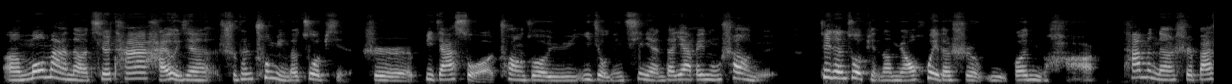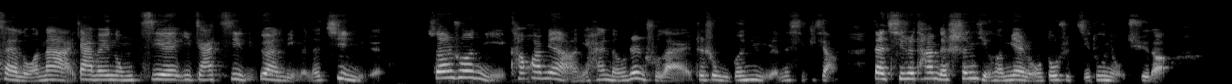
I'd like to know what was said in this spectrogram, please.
呃，MoMA 呢，其实它还有一件十分出名的作品是毕加索创作于一九零七年的《亚维农少女》。这件作品呢，描绘的是五个女孩儿她们呢是巴塞罗那亚维农街一家妓院里面的妓女。虽然说你看画面啊，你还能认出来这是五个女人的形象，但其实她们的身体和面容都是极度扭曲的。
